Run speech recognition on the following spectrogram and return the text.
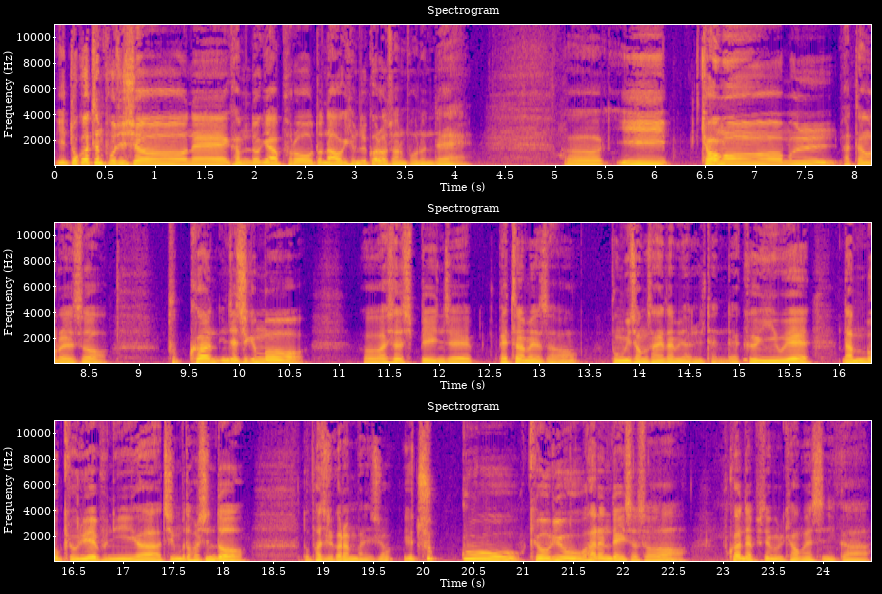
이 똑같은 포지션의 감독이 앞으로도 나오기 힘들 거라고 저는 보는데, 어, 이 경험을 바탕으로 해서 북한, 이제 지금 뭐, 어, 아시다시피 이제 베트남에서 북미 정상회담이 열릴 텐데 그 이후에 남북 교류의 분위기가 지금보다 훨씬 더 높아질 거란 말이죠. 이거 축구 교류하는 데 있어서 북한 대표팀을 경험했으니까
